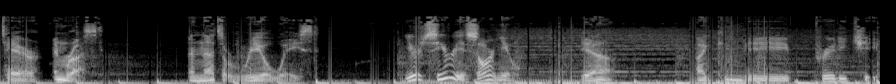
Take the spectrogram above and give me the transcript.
tear, and rust. And that's a real waste. You're serious, aren't you? Yeah. I can be pretty cheap.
